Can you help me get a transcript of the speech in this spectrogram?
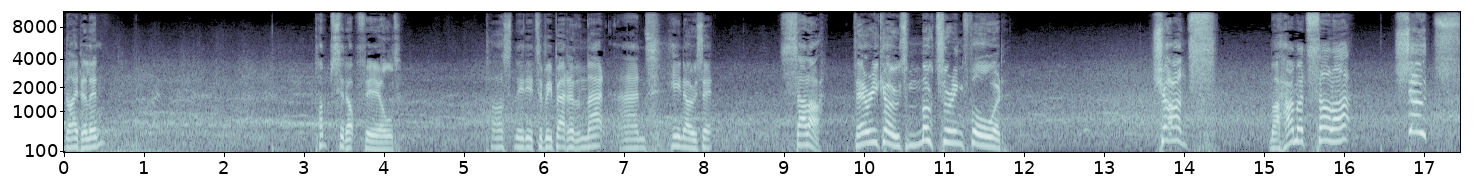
Schneiderlin. Pumps it upfield. Pass needed to be better than that, and he knows it. Salah. There he goes, motoring forward. Chance! Mohamed Salah shoots!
